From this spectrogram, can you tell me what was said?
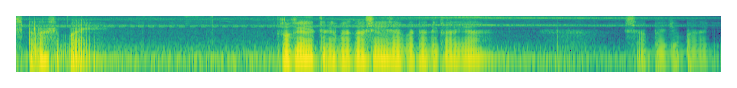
setelah semai. Oke terima kasih sahabat tani karya. Sampai jumpa lagi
